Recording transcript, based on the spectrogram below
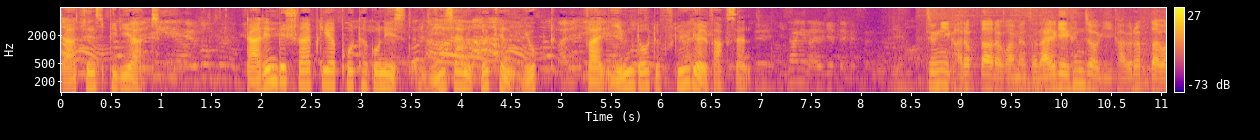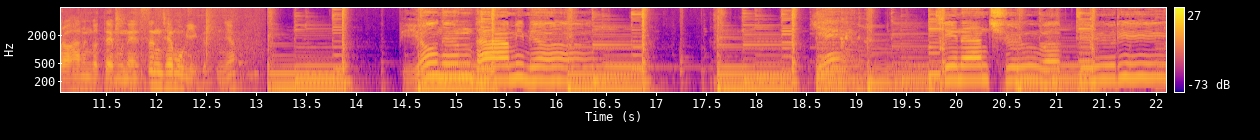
dazu inspiriert. Darin beschreibt der Protagonist, wie sein Rücken juckt, weil ihm dort Flügel wachsen. 등이 가렵다라고 하면서 날개 흔적이 가렵다고 하는 것 때문에 쓴 제목이 있거든요. 비 오는 밤이면 yeah, 지난 추억들이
